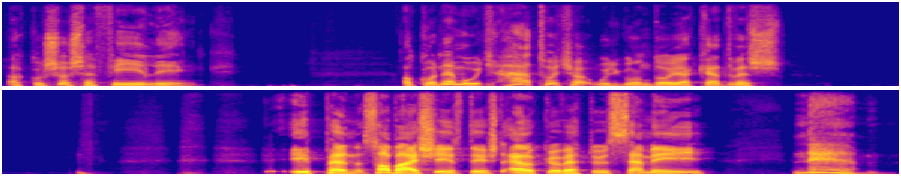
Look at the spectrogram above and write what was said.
Akkor sose félénk. Akkor nem úgy, hát hogyha úgy gondolja, kedves éppen szabálysértést elkövető személy, nem.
